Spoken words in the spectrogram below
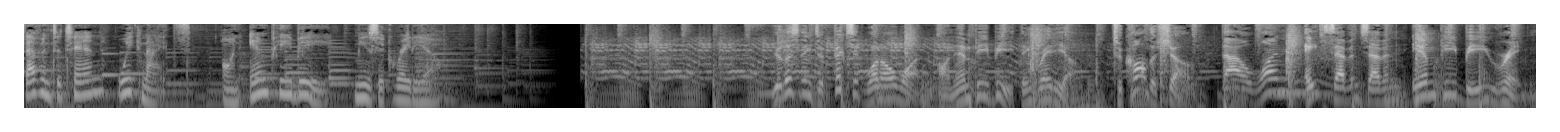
7 to 10 weeknights on MPB Music Radio. You're listening to Fix It 101 on MPB Think Radio. To call the show, dial 1 877 MPB Ring.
